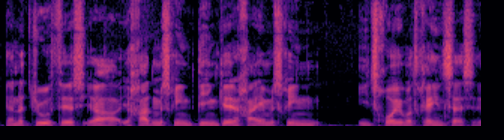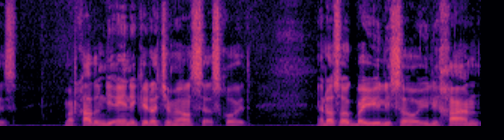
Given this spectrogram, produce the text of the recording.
En de truth is, ja, je gaat misschien 10 keer, ga je misschien iets gooien wat geen 6 is. Maar het gaat om die ene keer dat je wel een 6 gooit. En dat is ook bij jullie zo. Jullie gaan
